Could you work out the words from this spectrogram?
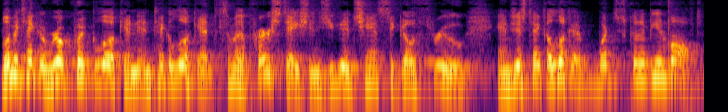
Let me take a real quick look and, and take a look at some of the prayer stations you get a chance to go through and just take a look at what's going to be involved.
